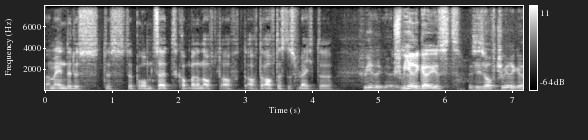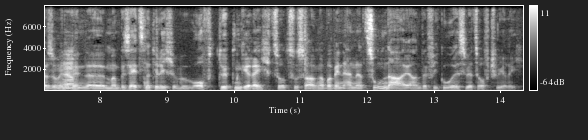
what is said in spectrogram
am Ende des, des, der Probenzeit kommt man dann oft auf, auch darauf, dass das vielleicht äh, schwieriger, schwieriger ist. Es ist oft schwieriger. Also wenn, ja. wenn äh, man besetzt natürlich oft typengerecht sozusagen, aber wenn einer zu nahe an der Figur ist, wird es oft schwierig.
